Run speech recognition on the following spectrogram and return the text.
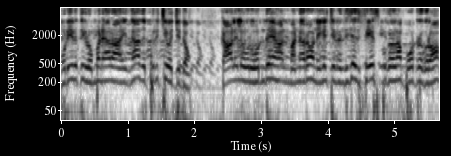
முடியறதுக்கு ரொம்ப நேரம் ஆயிருந்தா அதை பிரித்து வச்சுட்டோம். காலையில் ஒரு ஒன்றே கால் மணி நேரம் நிகழ்ச்சி நடந்துச்சு. அது ஃபேஸ்புக்கில் தான் போட்டிருக்கிறோம்.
